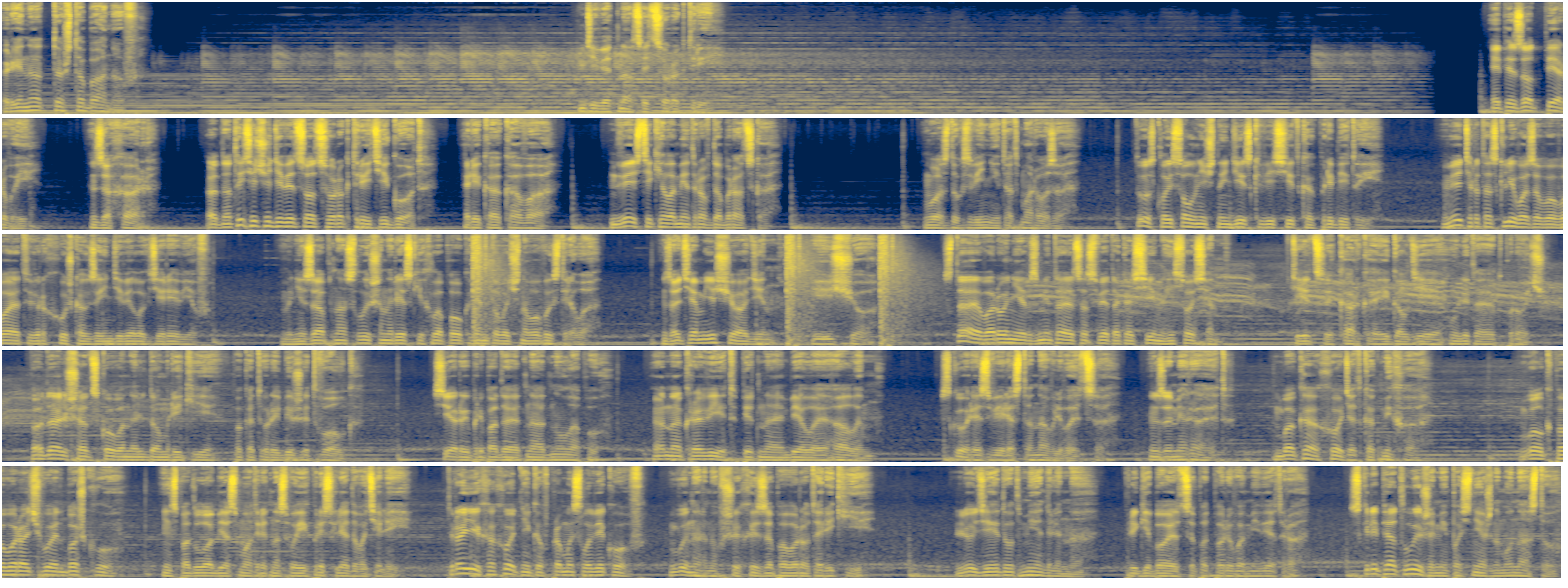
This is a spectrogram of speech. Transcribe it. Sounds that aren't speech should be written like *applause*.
Ренат Таштабанов 1943 Эпизод 1. Захар. 1943 год. Река Кава. 200 километров до Братска. Воздух звенит от мороза. Тусклый солнечный диск висит как прибитый. Ветер тоскливо завывает в верхушках заиндевелых деревьев. Внезапно слышен резкий хлопок винтовочного выстрела. Затем еще один. И еще. Стая воронья взметается с веток осин и сосен. Птицы, каркая и галдея, улетают прочь. Подальше от скованной льдом реки, по которой бежит волк. Серый припадает на одну лапу. Она кровит, пятная белая алым. Вскоре зверь останавливается. Замирает. Бока ходят, как меха. Волк поворачивает башку. Из-под лобья смотрит на своих преследователей. Троих охотников-промысловиков, вынырнувших из-за поворота реки. Люди идут медленно, пригибаются под порывами ветра, скрипят лыжами по снежному насту.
